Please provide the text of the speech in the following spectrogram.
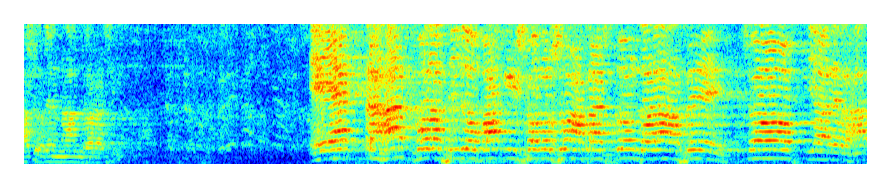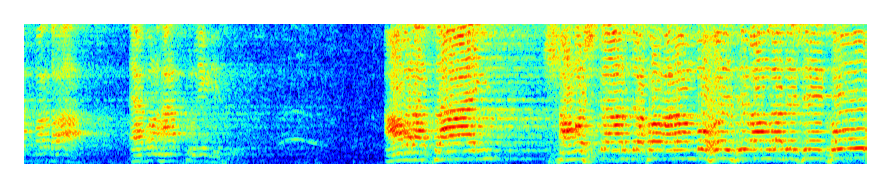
আসলের নাম ধরা ঠিক। একটা হাত খোলা ছিল, বাকি ষোলোশো আঠাশ জন যারা আছে, সব চেয়ারের হাত বাঁধা। এখন হাত খুলে গেছে। আমরা চাই সংস্কার যখন আরম্ভ হয়েছে বাংলাদেশে, খুব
